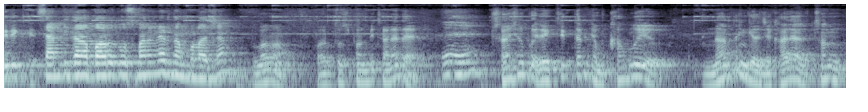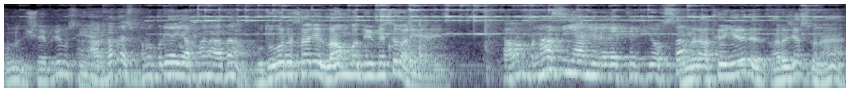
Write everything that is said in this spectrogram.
elektrik- Sen bir daha Barut Osman'ı nereden bulacaksın? Bulamam. Barut Osman bir tane de. Ee? Sen şimdi bu elektrik derken bu kabloyu nereden gelecek hala? Sen onu düşünebiliyor musun yani? Arkadaş bunu buraya yapan adam. Bu duvarda sadece lamba düğmesi var yani. Tamam bu nasıl yanıyor elektrik yoksa? Bunları atıyorsun yere de arayacağız sonra ha.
